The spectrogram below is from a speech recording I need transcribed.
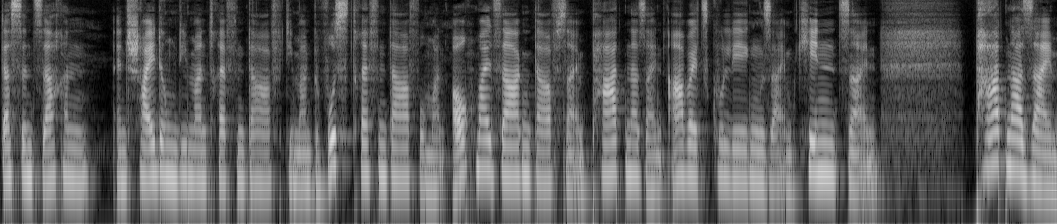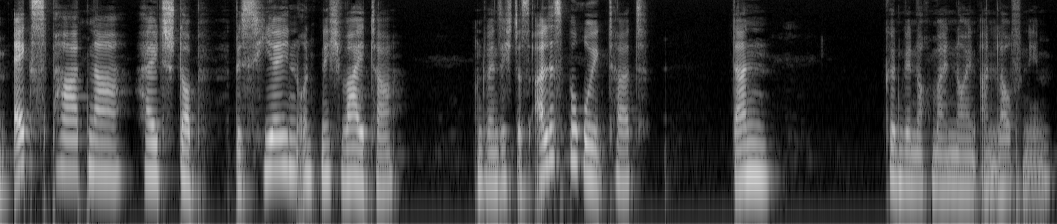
das sind Sachen, Entscheidungen, die man treffen darf, die man bewusst treffen darf, wo man auch mal sagen darf, seinem Partner, seinen Arbeitskollegen, seinem Kind, seinem Partner, seinem Ex-Partner, halt stopp, bis hierhin und nicht weiter. Und wenn sich das alles beruhigt hat, dann können wir noch mal einen neuen Anlauf nehmen.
